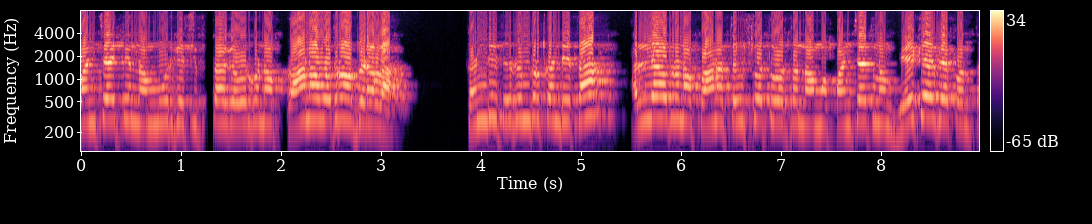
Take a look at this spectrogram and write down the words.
ಪಂಚಾಯತಿ ನಮ್ಮೂರಿಗೆ ಶಿಫ್ಟ್ ಅವ್ರಿಗೂ ನಾವು ಪ್ರಾಣ ಹೋದ್ರೂ ನಾವು ಬಿಡಲ್ಲ. ಖಂಡಿತ, ಇದಂದ್ರು ಖಂಡಿತ, ಅಲ್ಲೇ ಆದ್ರೂ ನಾವು ಪ್ರಾಣ ತೆಗೆಸ್ಕೊಟ್ಟು ಹೊರತು ನಮ್ಮ ಪಂಚಾಯತ್ ನಮ್ಗೆ ಬೇಕೇ ಬೇಕು ಅಂತ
